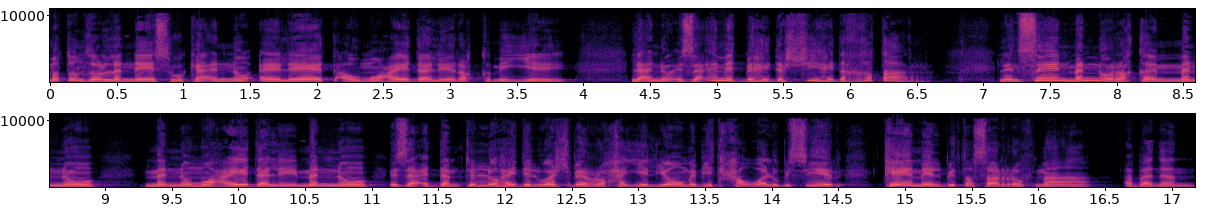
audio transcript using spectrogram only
ما تنظر للناس وكأنه آلات أو معادلة رقمية لأنه إذا قمت بهيدا الشيء هيدا خطر. الإنسان منه رقم منه منه معادلة منه إذا قدمت له هيدي الوجبة الروحية اليوم بيتحول وبصير كامل بتصرف ما أبدا.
